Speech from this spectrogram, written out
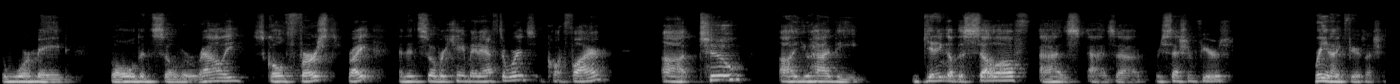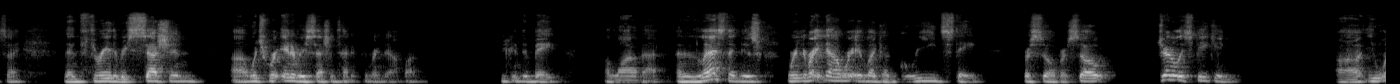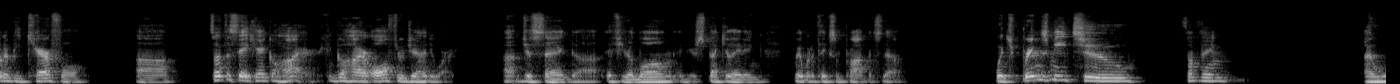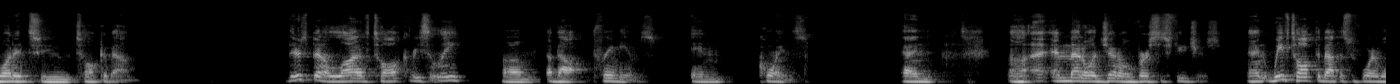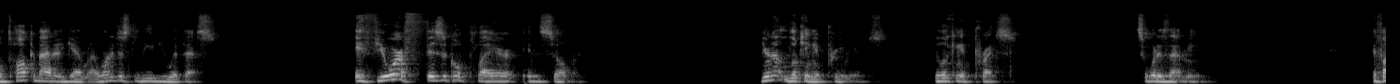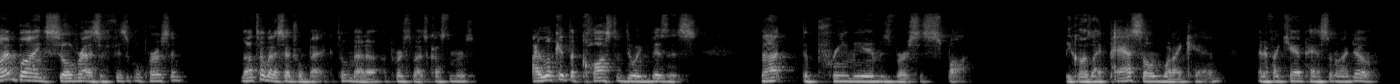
The war made gold and silver rally. It's gold first, right? And then silver came in afterwards, caught fire. Uh, two, uh, you had the beginning of the sell-off as as uh, recession fears, rate hike fears, I should say. Then three, the recession, uh, which we're in a recession technically right now, but you can debate a lot of that. And the last thing is we're in, right now we're in like a greed state for silver. So generally speaking, uh, you want to be careful. Uh, it's not to say it can't go higher. It can go higher all through January. I'm just saying uh, if you're long and you're speculating, we want to take some profits now. Which brings me to something I wanted to talk about. There's been a lot of talk recently um, about premiums in coins and uh, and metal in general versus futures. And we've talked about this before, and we'll talk about it again. But I want to just leave you with this: if you're a physical player in silver, you're not looking at premiums; you're looking at price. So, what does that mean? If I'm buying silver as a physical person, I'm not talking about a central bank, I'm talking about a, a person who has customers. I look at the cost of doing business, not the premiums versus spot because I pass on what I can. And if I can't pass on, I don't.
